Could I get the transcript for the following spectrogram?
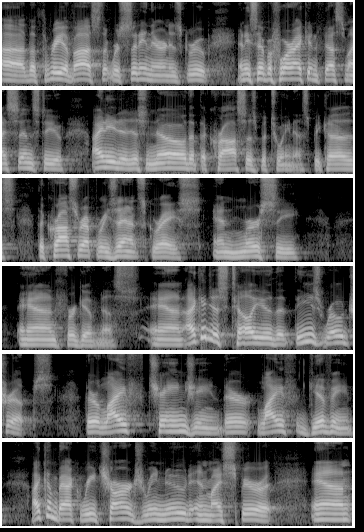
uh, the three of us that were sitting there in his group. And he said, Before I confess my sins to you, I need to just know that the cross is between us because the cross represents grace and mercy and forgiveness. And I can just tell you that these road trips, they're life changing, they're life giving. I come back recharged, renewed in my spirit. And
